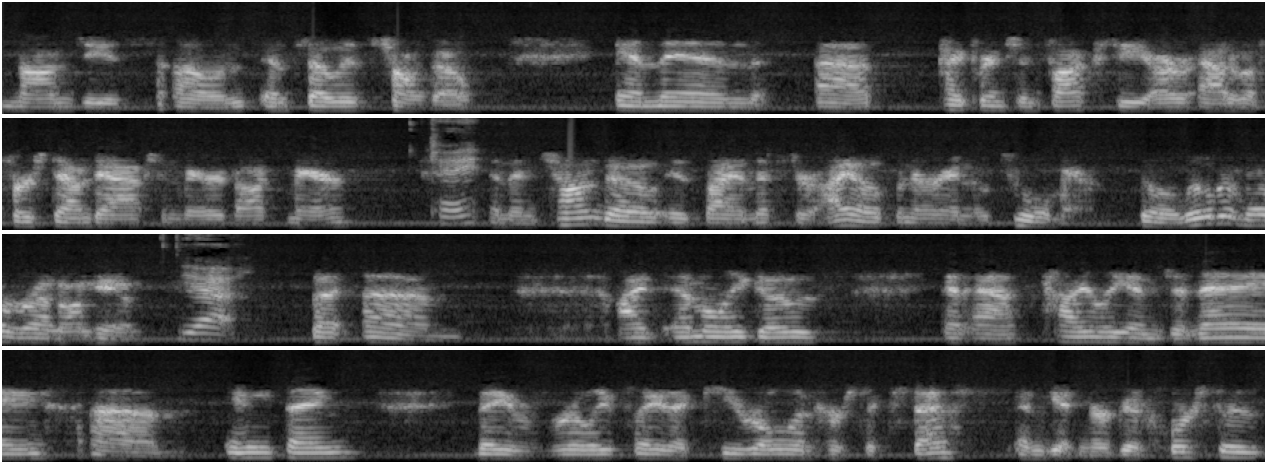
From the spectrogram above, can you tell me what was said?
Namji's owns, and so is Chongo. And then uh, Pipe Wrench and Foxy are out of a First Down Dash and Meridoc mare. Okay. And then Chongo is by a Mr. Eye Opener and O'Toole mare. So a little bit more run on him. Yeah. But um, I, Emily goes and asks Kylie and Janae um, anything. They've really played a key role in her success and getting her good horses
